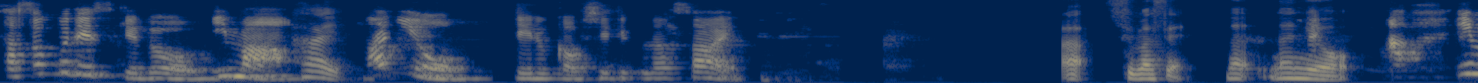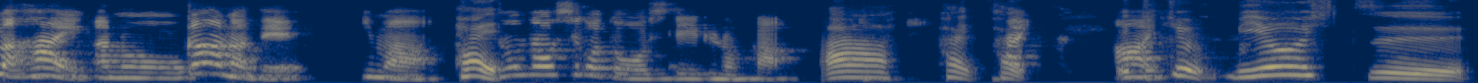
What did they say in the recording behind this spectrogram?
早速ですけど、今、はい、何をしているか教えてください。あ、すいません。な、何を？あ、今、はい、あの、ガーナで、今、はい、どんなお仕事をしているのか。あ、はい、はい。はい、えっと、美容室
